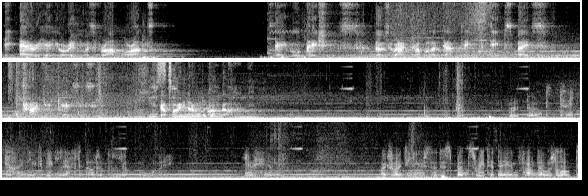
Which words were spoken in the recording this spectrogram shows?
The area you're in was for our more unstable patients, those who had trouble adapting to deep space. Tragic cases. Just Don't tell worry, me they're where to all go, gone. Was locked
